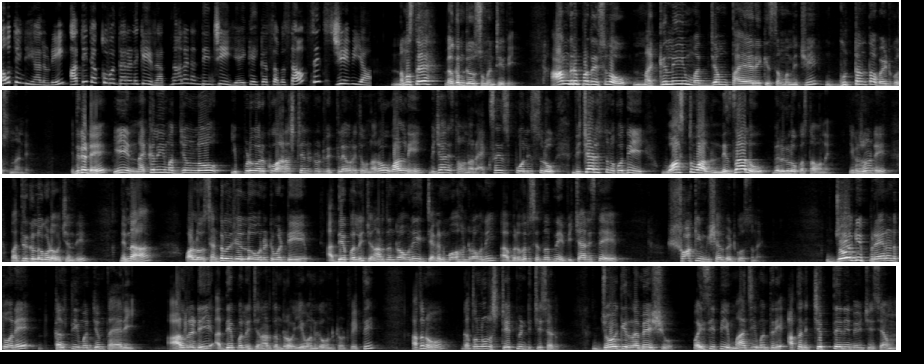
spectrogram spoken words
South ఇండియాలోని అతి తక్కువ ధరలకి రత్నాలనందించే ఏకైక సంస్థ సిక్స్ జేవియా నమస్తే వెల్కమ్ టు సుమన్ టీవీ. ఆంధ్రప్రదేశ్లో నకిలీ మద్యం తయారీకి సంబంధించి గుట్టంతా బయటకు వస్తుందండి. ఎందుకంటే ఈ నకిలీ మద్యంలో ఇప్పటి వరకు అరెస్ట్ అయినటువంటి వ్యక్తులు ఎవరైతే ఉన్నారో వాళ్ళని విచారిస్తూ ఉన్నారు. ఎక్సైజ్ పోలీసులు విచారిస్తున్న కొద్దీ వాస్తవాలు నిజాలు వెలుగులోకి వస్తూ ఉన్నాయి. ఇక్కడ చూడండి పత్రికల్లో కూడా వచ్చింది. నిన్న వాళ్ళు సెంట్రల్ జైల్లో ఉన్నటువంటి అద్దేపల్లి జనార్దన్ రావుని జగన్మోహన్ రావుని ఆ బ్రదర్స్ ఇద్దరిని విచారిస్తే షాకింగ్ విషయాలు పెట్టుకొస్తున్నాయి జోగి ప్రేరణతోనే కల్తీ మద్యం తయారీ. ఆల్రెడీ అద్దేపల్లి జనార్దన్ రావు ఏవన్గా ఉన్నటువంటి వ్యక్తి. అతను గతంలో స్టేట్మెంట్ ఇచ్చేశాడు. జోగి రమేష్ వైసీపీ మాజీ మంత్రి అతను చెప్తేనే మేము చేశాం.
